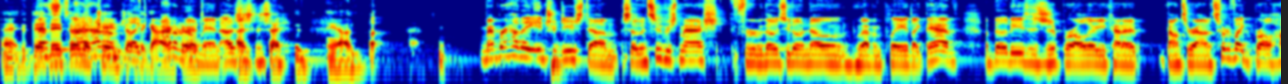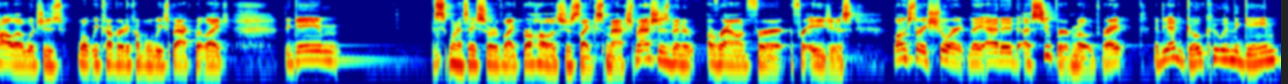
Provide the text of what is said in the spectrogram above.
Uh, They, they sort of I changed up the like, I character. don't know, man. I was just gonna say. you know, remember how they introduced um so in super smash for those who don't know who haven't played like they have abilities it's just a brawler you kind of bounce around it's sort of like brawlhalla which is what we covered a couple weeks back but like the game when i say sort of like brawlhalla is just like smash smash has been around for for ages long story short they added a super mode right if you had goku in the game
